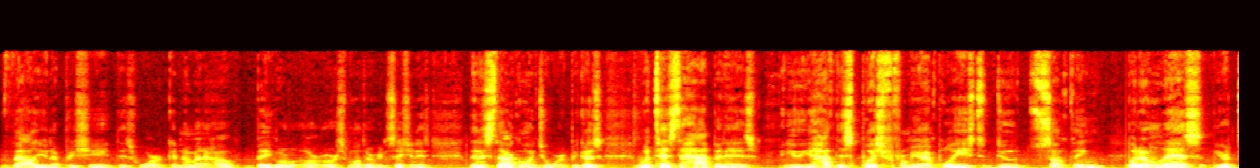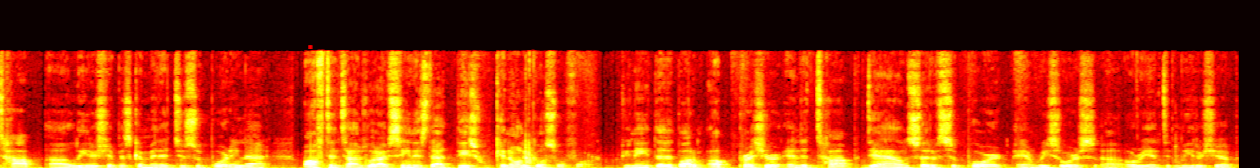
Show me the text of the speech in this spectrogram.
value and appreciate this work, no matter how big or, or, or, small the organization is, then it's not going to work. Because what tends to happen is you, you have this push from your employees to do something, but unless your top uh, leadership is committed to supporting that, oftentimes what I've seen is that these can only go so far. You need the bottom up pressure and the top down sort of support and resource uh, oriented leadership.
